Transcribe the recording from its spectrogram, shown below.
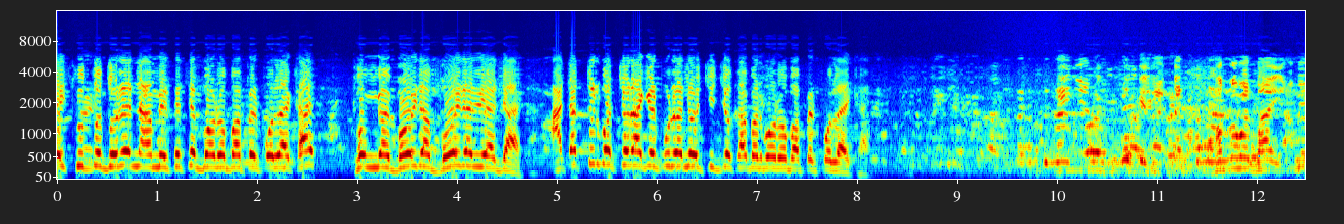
এই সূত্র ধরে নাম এসেছে বড় বাপের পোলা খায় ঠোঙ্গায় বইরা বইরা লিয়া যায়। আটাত্তর বছর আগের পুরানো ঐতিহ্য খাবার বড় বাপের পোলায় খায়। ধন্যবাদ ভাই আমি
